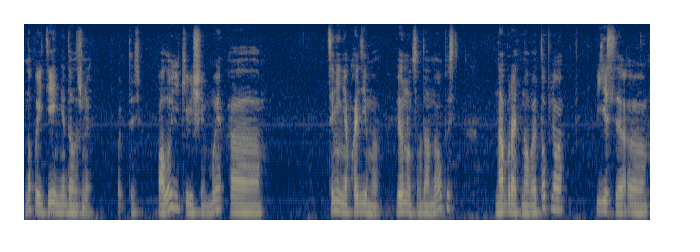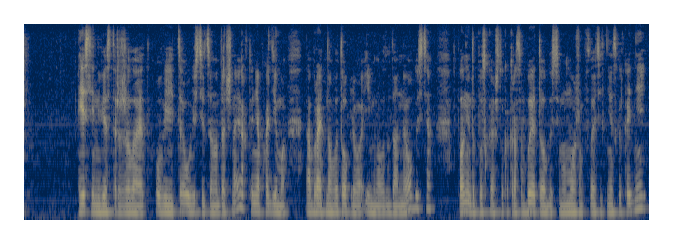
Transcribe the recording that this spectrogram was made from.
Но по идее не должны. То есть по логике вещей мы э, цене необходимо вернуться в данную область, набрать новое топливо. Если, э, если инвестор желает увидеть, увести цену дальше наверх, то необходимо набрать новое топливо именно вот в данной области. Вполне допускаю, что как раз в этой области мы можем флетить несколько дней,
